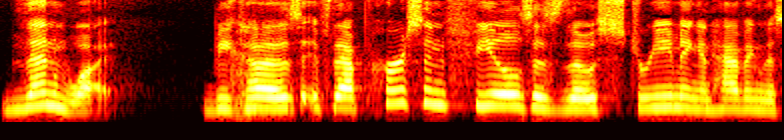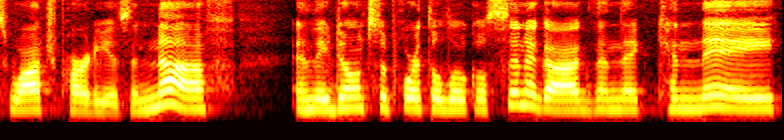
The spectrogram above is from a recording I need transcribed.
then what? Because if that person feels as though streaming and having this watch party is enough and they don't support the local synagogue, then they, can they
